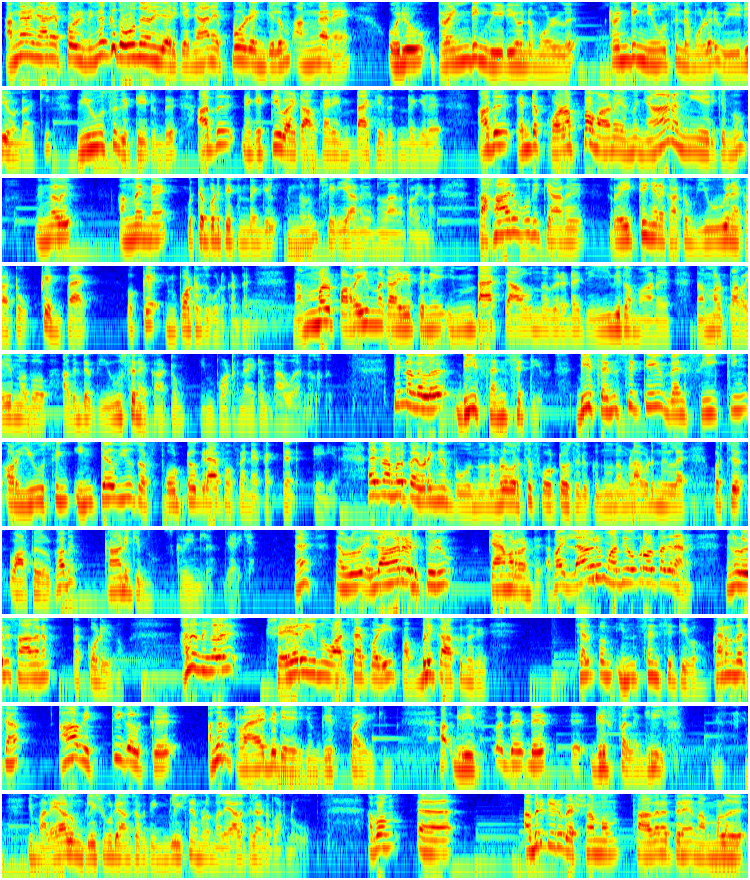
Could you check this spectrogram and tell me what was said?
അങ്ങനെ ഞാൻ എപ്പോഴും നിങ്ങൾക്ക് തോന്നുകയാണ് വിചാരിക്കുക. ഞാൻ എപ്പോഴെങ്കിലും അങ്ങനെ ഒരു ട്രെൻഡിങ് വീഡിയോന്റെ മുകളിൽ ട്രെൻഡിങ് ന്യൂസിന്റെ മുകളിൽ ഒരു വീഡിയോ ഉണ്ടാക്കി വ്യൂസ് കിട്ടിയിട്ടുണ്ട്. അത് നെഗറ്റീവായിട്ട് ആൾക്കാരെ ഇമ്പാക്റ്റ് ചെയ്തിട്ടുണ്ടെങ്കിൽ അത് എന്റെ കുഴപ്പമാണ് എന്ന് ഞാൻ അംഗീകരിക്കുന്നു. നിങ്ങൾ അന്ന് എന്നെ കുറ്റപ്പെടുത്തിയിട്ടുണ്ടെങ്കിൽ നിങ്ങളും ശരിയാണ് എന്നുള്ളതാണ് പറയുന്നത്. സഹാനുഭൂതിക്കാണ് റേറ്റിങ്ങിനെക്കാട്ടും വ്യൂവിനെക്കാട്ടും ഒക്കെ ഇമ്പാക്ട് ഒക്കെ ഇമ്പോർട്ടൻസ് കൊടുക്കേണ്ടത്. നമ്മൾ പറയുന്ന കാര്യത്തിന് ഇമ്പാക്റ്റ് ആവുന്നവരുടെ ജീവിതമാണ് നമ്മൾ പറയുന്നതോ അതിന്റെ വ്യൂസിനെക്കാട്ടും ഇമ്പോർട്ടന്റ് ആയിട്ട് ഉണ്ടാവുക എന്നുള്ളത്. പിന്നെ എന്നുള്ളത് be sensitive be sensitive when seeking or using interviews or photograph of an affected area അതായത് നമ്മളിപ്പോൾ എവിടെയെങ്കിലും പോകുന്നു നമ്മൾ കുറച്ച് ഫോട്ടോസ് എടുക്കുന്നു നമ്മൾ അവിടെ നിന്നുള്ള കുറച്ച് വാർത്തകൾ എടുക്കും അത് കാണിക്കുന്നു സ്ക്രീനിൽ വിചാരിക്കാം. ഏഹ് നമ്മൾ എല്ലാവരും അടുത്തൊരു ക്യാമറ ഉണ്ട്. അപ്പോൾ എല്ലാവരും മാധ്യമപ്രവർത്തകരാണ്. നിങ്ങളൊരു സാധനം റെക്കോർഡ് ചെയ്യുന്നു. അത് നിങ്ങൾ ഷെയർ ചെയ്യുന്നു വാട്സാപ്പ് വഴി പബ്ലിക് ആക്കുന്നു. ചിലപ്പം ഇൻസെൻസിറ്റീവ് ആവും. കാരണം എന്താ വെച്ചാൽ ആ വ്യക്തികൾക്ക് അതൊരു ട്രാജഡി ആയിരിക്കും ഗ്രിഫായിരിക്കും ഗ്രീഫ് ഗ്രിഫ് അല്ല ഗ്രീഫ്. ഈ മലയാളം ഇംഗ്ലീഷ് കൂടി ആവുന്ന സമയത്ത് ഇംഗ്ലീഷ് നമ്മൾ മലയാളത്തിലാണ് പറഞ്ഞു പോകും. അപ്പം അവരുടെ ഒരു വിഷമം സാധനത്തിനെ നമ്മൾ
